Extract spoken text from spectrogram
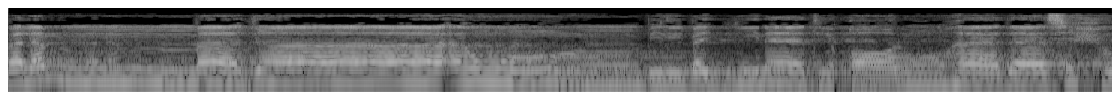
فلما جاءهم بالبينات قالوا هذا سحر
